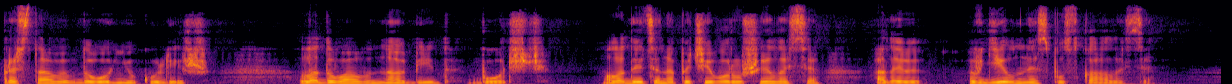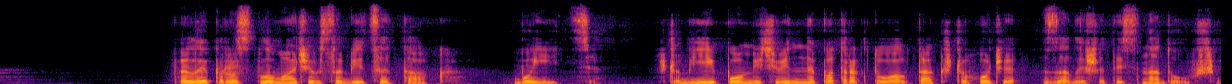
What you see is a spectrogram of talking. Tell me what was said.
приставив до вогню куліш, ладував на обід борщ. Молодиця на печі ворушилася, але в діл не спускалася. Пилип розтлумачив собі це так боїться, щоб її поміч він не потрактував так, що хоче залишитись надовше.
